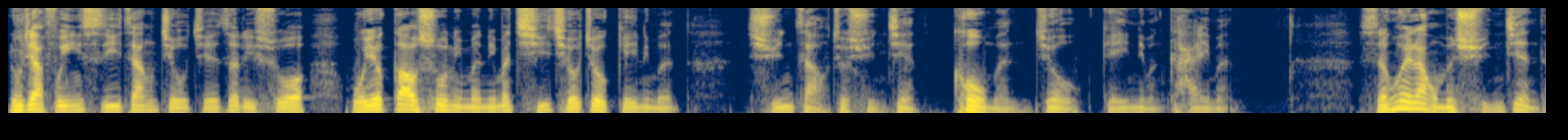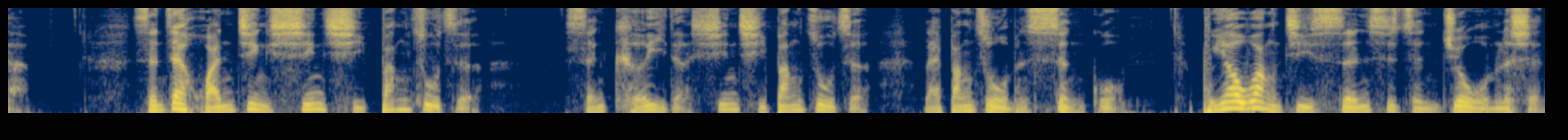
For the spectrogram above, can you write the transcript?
路加福音十一章九节这里说：“我又告诉你们，你们祈求就给你们，寻找就寻见，叩门就给你们开门。”神会让我们寻见的，神在环境兴起帮助者，神可以的兴起帮助者来帮助我们胜过。不要忘记，神是拯救我们的神。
